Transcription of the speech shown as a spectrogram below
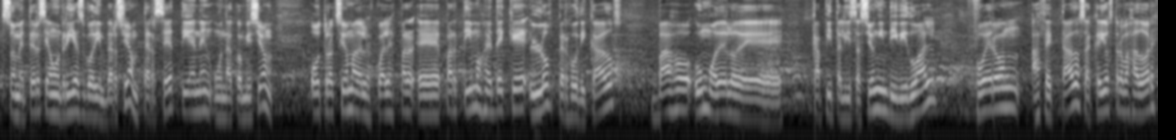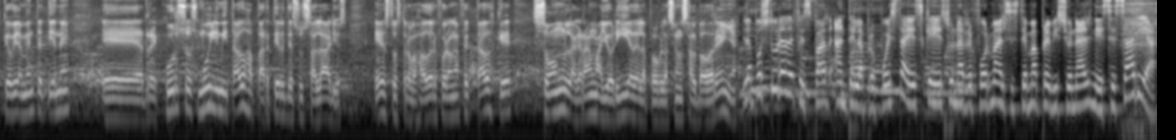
someterse a un riesgo de inversión. Per se tienen una comisión. Otro axioma de los cuales partimos es de que los perjudicados, bajo un modelo de capitalización individual, fueron afectados aquellos trabajadores que obviamente tienen eh, recursos muy limitados a partir de sus salarios. Estos trabajadores fueron afectados que son la gran mayoría de la población salvadoreña. La postura de FESPAD ante la propuesta es que es una reforma al sistema previsional necesaria.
